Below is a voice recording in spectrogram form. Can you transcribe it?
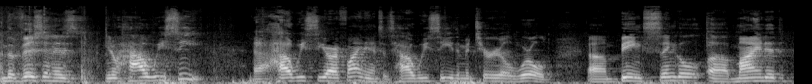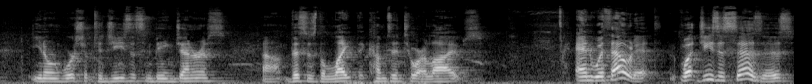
and the vision is, you know, how we see, uh, how we see our finances, how we see the material world. Um, being single uh, minded, you know, in worship to Jesus and being generous. Uh, this is the light that comes into our lives. And without it, what Jesus says is,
